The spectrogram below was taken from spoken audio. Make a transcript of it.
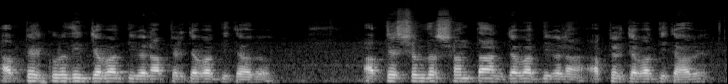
আপনার কোনোদিন জবাব দিবে না, আপনার জবাব দিতে হবে। আপনার সুন্দর সন্তান জবাব দিবে না, আপনার জবাব দিতে হবে।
